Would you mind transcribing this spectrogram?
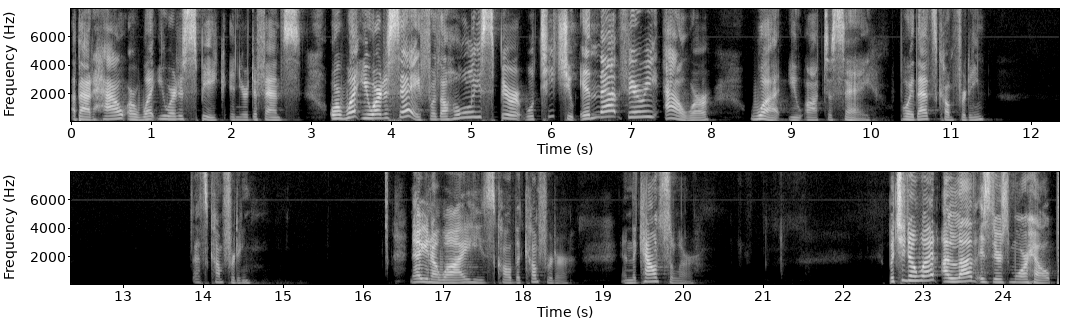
about how or what you are to speak in your defense or what you are to say, for the Holy Spirit will teach you in that very hour what you ought to say. Boy, that's comforting. That's comforting. Now you know why he's called the comforter and the counselor. But you know what I love is there's more help.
